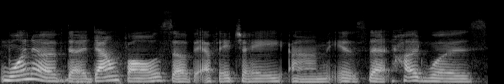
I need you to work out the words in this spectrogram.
one of the downfalls of FHA um, is that HUD was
